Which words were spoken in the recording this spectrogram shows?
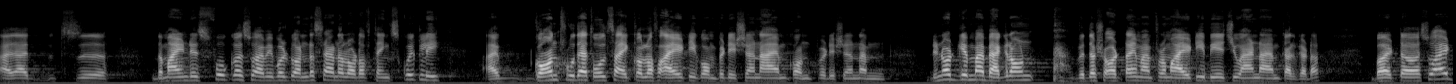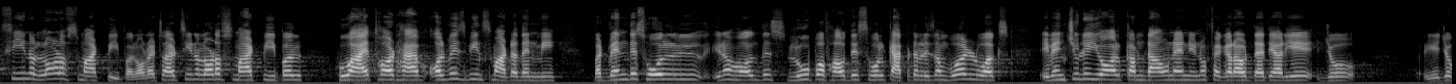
I, I, uh, the mind is focused, so I'm able to understand a lot of things quickly. I've gone through that whole cycle of IIT competition, IIM competition. I did not give my background with the short time. I'm from IIT, BHU, and IIM Calcutta. But uh, so I'd seen a lot of smart people, all right? So I'd seen a lot of smart people who I thought have always been smarter than me. But when this whole, you know, all this loop of how this whole capitalism world works, eventually you all come down and, you know, figure out that, yaar, ye jo ये जो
